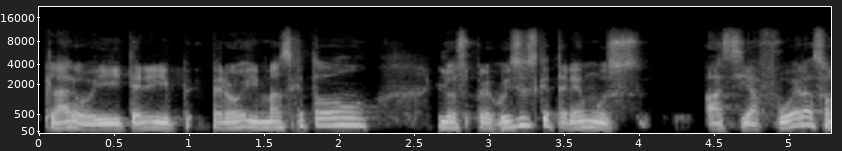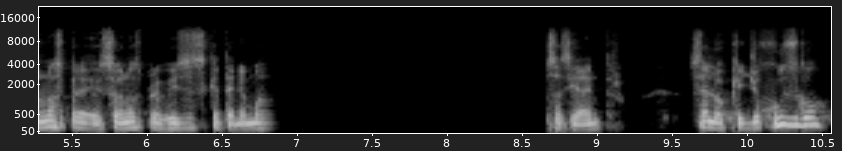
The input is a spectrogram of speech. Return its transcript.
Claro, y, pero y más que todo, los prejuicios que tenemos hacia afuera son los, son los prejuicios que tenemos hacia adentro. O sea, lo que yo juzgo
